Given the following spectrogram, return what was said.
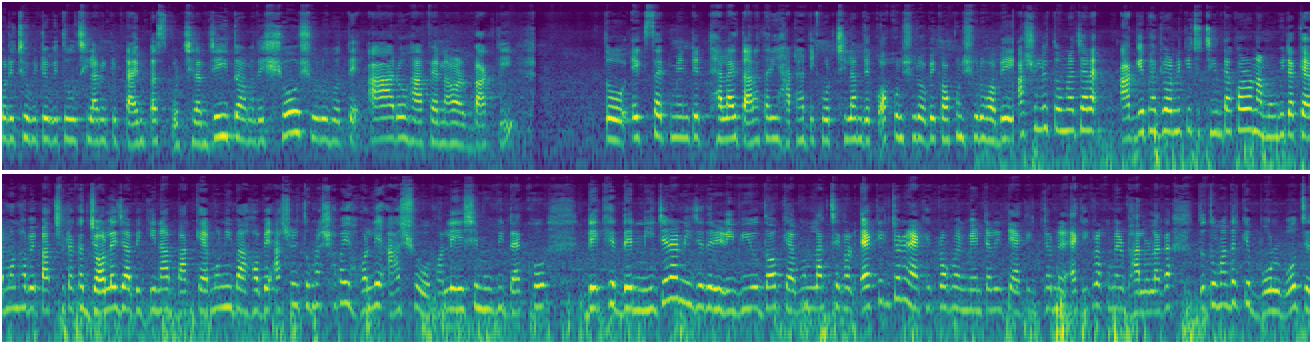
করে ছবি টবি তুলছিলাম একটু টাইম পাস করছিলাম। যেহেতু আমাদের শো শুরু হতে আরও হাফ অ্যান আওয়ার বাকি। তো এক্সাইটমেন্টের ঠেলায় তাড়াতাড়ি হাঁটাহাঁটি করছিলাম যে কখন শুরু হবে, কখন শুরু হবে। আসলে তোমরা যারা আগে ভাগে অনেক কিছু চিন্তা করো না মুভিটা কেমন হবে, পাঁচশো টাকা জলে যাবে কিনা বা কেমনই বা হবে, আসলে তোমরা সবাই হলে আসো হলে এসে মুভি দেখো, দেখে দেন নিজেরা নিজেদের রিভিউ দাও, কেমন লাগছে? কারণ এক একজনের এক এক রকমের মেন্টালিটি এক একজনের, এক এক রকমের ভালো লাগা। তো তোমাদেরকে বলব যে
